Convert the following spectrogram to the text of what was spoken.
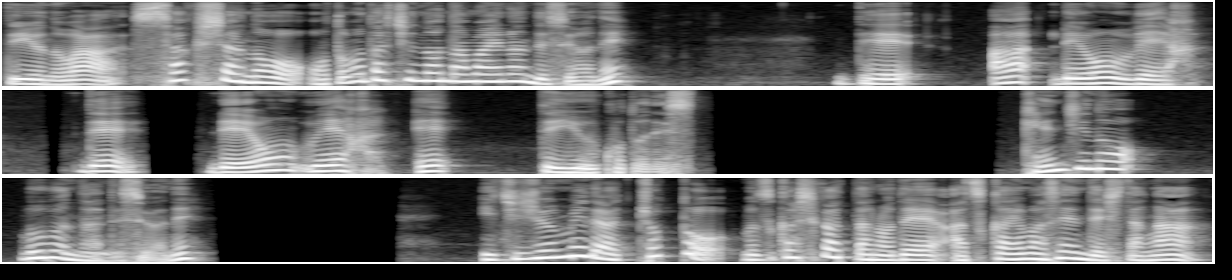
ていうのは作者のお友達の名前なんですよね。で、ア・レオン・ウェアで、レオン・ウェアへっていうことです。検事の部分なんですよね。一巡目ではちょっと難しかったので扱えませんでしたが、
